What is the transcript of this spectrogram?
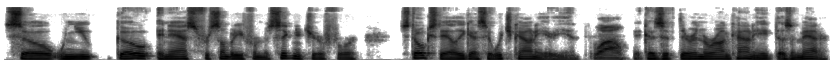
So when you go and ask for somebody from a signature for Stokesdale, you got to say, which county are you in? Wow. Because if they're in the wrong county, it doesn't matter.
